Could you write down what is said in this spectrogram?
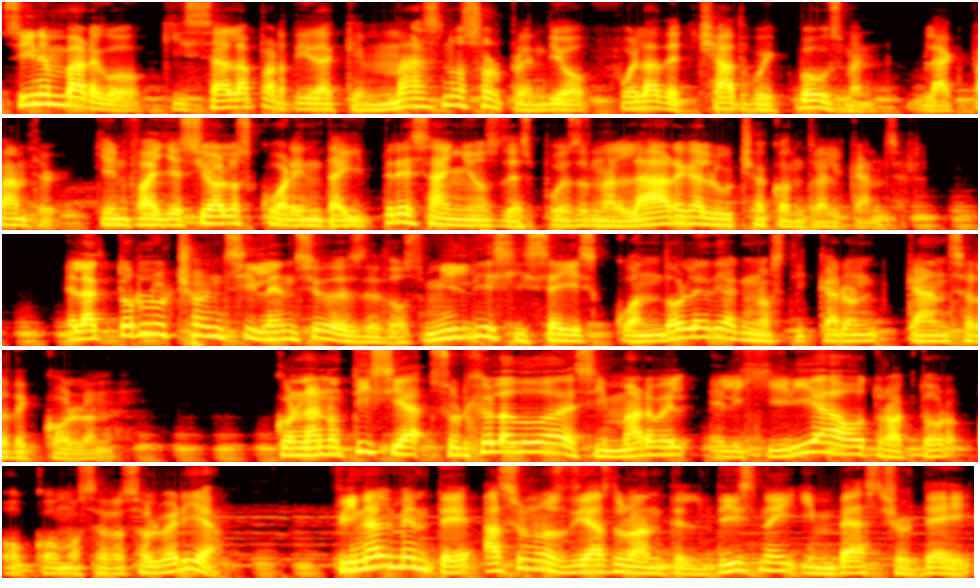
Sin embargo, quizá la partida que más nos sorprendió fue la de Chadwick Boseman, Black Panther, quien falleció a los 43 años después de una larga lucha contra el cáncer. El actor luchó en silencio desde 2016 cuando le diagnosticaron cáncer de colon. Con la noticia surgió la duda de si Marvel elegiría a otro actor o cómo se resolvería. Finalmente, hace unos días durante el Disney Investor Day,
